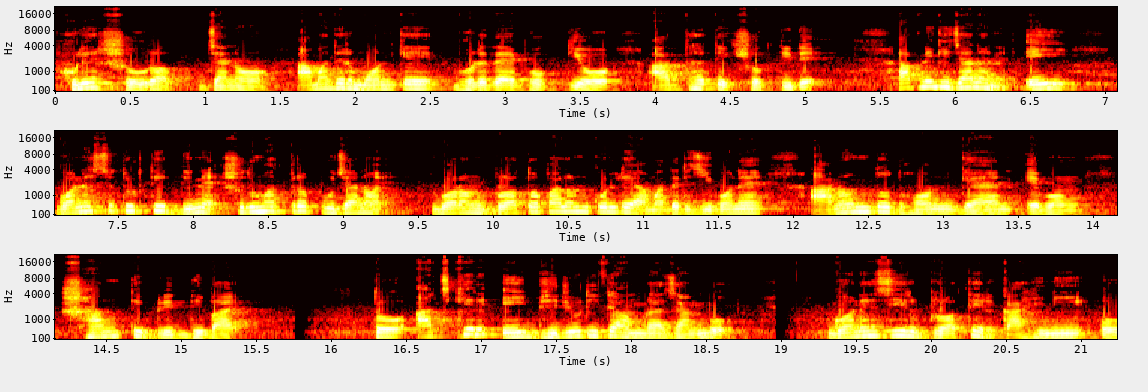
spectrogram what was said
ফুলের সৌরভ যেন আমাদের মনকে ভরে দেয় ভক্তি ও আধ্যাত্মিক শক্তিতে আপনি কি জানেন, এই গণেশ চতুর্থীর দিনে শুধুমাত্র পূজা নয়, বরং ব্রত পালন করলে আমাদের জীবনে আনন্দ, ধন, জ্ঞান এবং শান্তি বৃদ্ধি পায়। তো আজকের এই ভিডিওটিতে আমরা জানব গণেশজির ব্রতের কাহিনী ও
